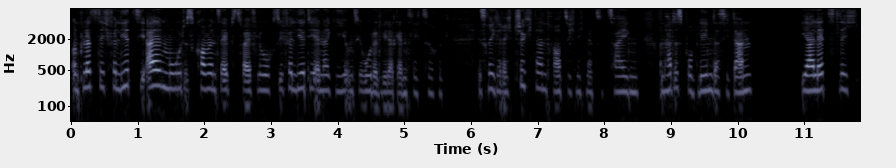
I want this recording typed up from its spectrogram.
Und plötzlich verliert sie allen Mut, es kommen Selbstzweifel hoch, sie verliert die Energie und sie rudert wieder gänzlich zurück. Ist regelrecht schüchtern, traut sich nicht mehr zu zeigen und hat das Problem, dass sie dann ja letztlich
